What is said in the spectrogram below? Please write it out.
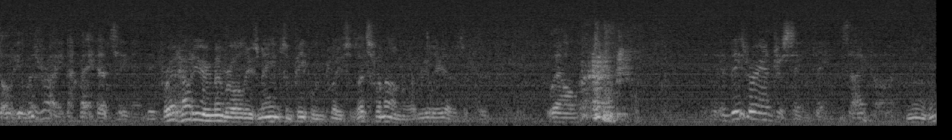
So he was right. I had seen him before. Fred, how do you remember all these names and people and places? That's phenomenal. It really is. Well, these were interesting things, I thought. Mm-hmm.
